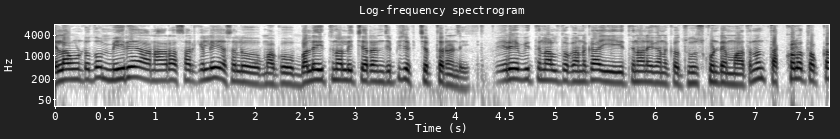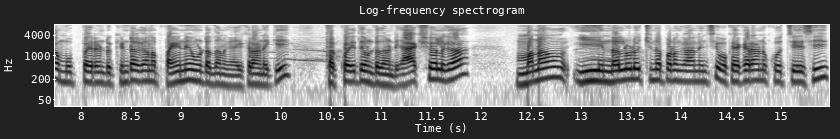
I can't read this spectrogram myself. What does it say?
ఎలా ఉంటుందో మీరే ఆ నాగరాజ్ వెళ్ళి అసలు మాకు భలే విత్తనాలు ఇచ్చారని చెప్పి చెప్ చెప్తారండి. వేరే విత్తనాలతో కనుక ఈ విత్తనాలు కనుక చూసుకుంటే మాత్రం తక్కువలో తక్కువ ముప్పై రెండు క్వింటాల్ కన్నా పైనే ఉంటుంది అనగా ఎకరానికి. తక్కువ అయితే ఉంటుందండి. యాక్చువల్గా మనం ఈ నల్లుడు వచ్చినప్పుడు కానించి ఒక ఎకరానికి వచ్చేసి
